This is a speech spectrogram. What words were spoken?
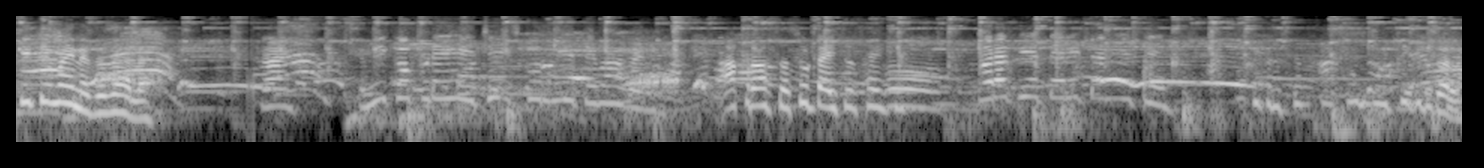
किती महिन्याचा झाला? काय मी कपडे हे चेंज करून येते मागायला अकरा वाजता सुटायचंच आहे की. परत येते रिटर्न येते. चला.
